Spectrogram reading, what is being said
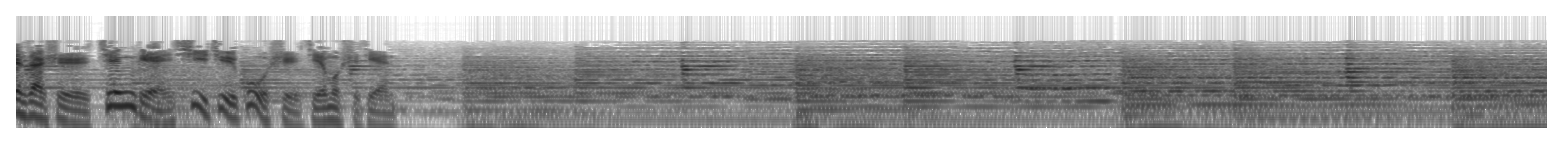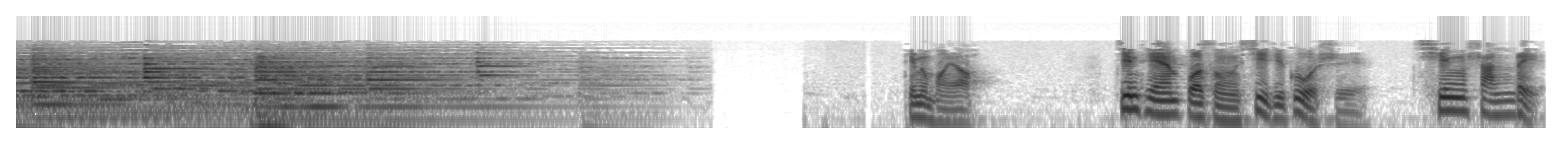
现在是经典戏剧故事节目时间。天播送戏剧故事《青山泪》。《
